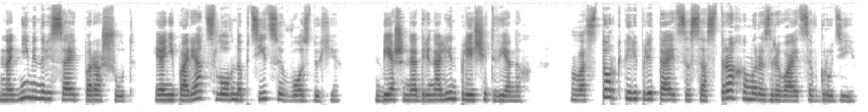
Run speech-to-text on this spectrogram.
Над ними нависает парашют, и они парят, словно птицы в воздухе. Бешеный адреналин плещет в венах. Восторг переплетается со страхом и разрывается в груди.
